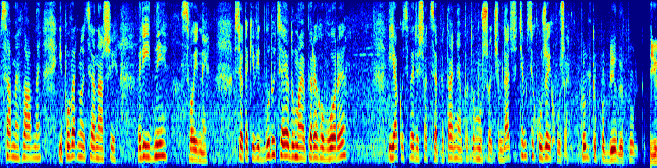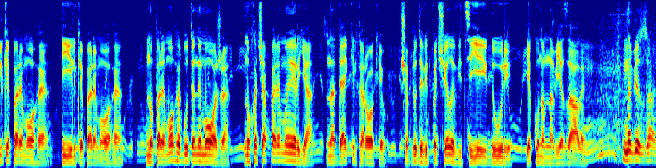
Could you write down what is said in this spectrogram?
самое главное, і повернуться наші рідні з війни. Все-таки відбудуться, я думаю, переговори і якось вирішать це питання, тому що чим далі, тим все хуже і хуже. Тільки побіди, тільки. Тільки перемоги, тільки перемоги. Ну перемоги бути не може. Ну хоча б перемир'я на декілька років, щоб люди відпочили від цієї дурі, яку нам нав'язали. Нав'язали.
